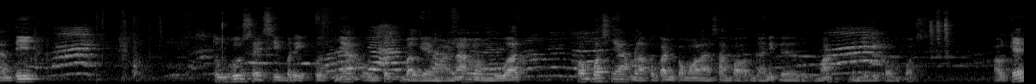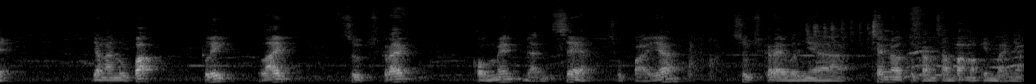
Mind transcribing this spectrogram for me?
nanti tunggu sesi berikutnya untuk bagaimana membuat komposnya melakukan pengolahan sampah organik dari rumah menjadi kompos. Oke? Jangan lupa klik like subscribe komen dan share supaya subscribernya channel tukang sampah makin banyak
